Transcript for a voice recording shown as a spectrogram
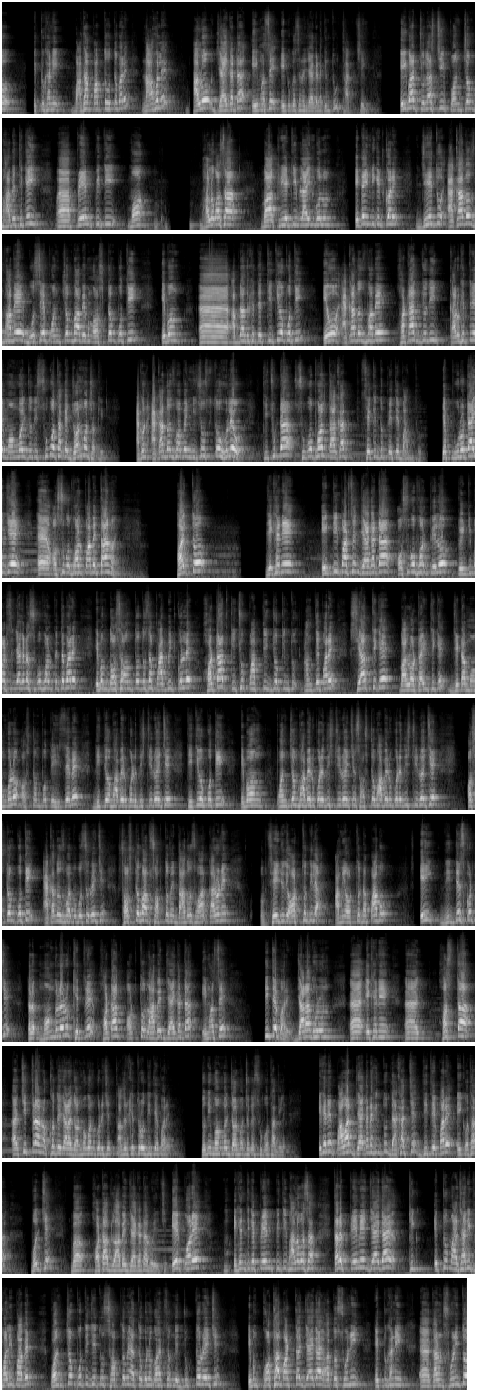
একটুখানি বাধাপ্রাপ্ত হতে পারে। না হলে ভালো জায়গাটা এই মাসে এডুকেশনের জায়গাটা কিন্তু থাকছেই। এইবার চলে আসছি পঞ্চম ভাবে থেকেই প্রেম, প্রীতি, ম- ভালোবাসা বা ক্রিয়েটিভ লাইন বলুন, এটা ইন্ডিকেট করে। যেহেতু একাদশভাবে বসে পঞ্চম ভাব এবং অষ্টম পতি এবং আপনাদের ক্ষেত্রে তৃতীয় পতি, এও একাদশভাবে হঠাৎ যদি কারও ক্ষেত্রে মঙ্গল যদি শুভ থাকে জন্মছকে এখন একাদশভাবে নিঃস্ব হলেও কিছুটা শুভ ফল তাকে সে কিন্তু পেতে বাধ্য। যে পুরোটাই যে অশুভ ফল পাবে তা নয়। হয়তো যেখানে এইটটি পার্সেন্ট জায়গাটা অশুভ ফল পেলেও টোয়েন্টি পার্সেন্ট জায়গাটা শুভ ফল পেতে পারে এবং দশা অন্তর্দশা পারমিট করলে হঠাৎ কিছু প্রাপ্তির যোগ কিন্তু আনতে পারে। শেয়ার থেকে বা লটারি থেকে যেটা মঙ্গল অষ্টমপতি হিসেবে দ্বিতীয় ভাবের উপরে দৃষ্টি রয়েছে, তৃতীয় পতি এবং পঞ্চম ভাবের উপরে দৃষ্টি রয়েছে, ষষ্ঠ ভাবের উপরে দৃষ্টি রয়েছে। অষ্টম পতি, একাদশ ভাবে বসে রয়েছে। ষষ্ঠ ভাব সপ্তমের দ্বাদশ হওয়ার কারণে সে যদি অর্থ দিলে আমি অর্থটা পাবো। এই নির্দেশ করছে। তাহলে মঙ্গলেরও ক্ষেত্রে হঠাৎ অর্থ লাভের জায়গাটা এ মাসে দিতে পারে। যারা ধরুন এখানে হস্তা চিত্রা নক্ষত্রে যারা জন্মগ্রহণ করেছে, তাদের ক্ষেত্রেও দিতে পারে। যদি মঙ্গল জন্মচকে শুভ থাকলে। এখানে পাওয়ার জায়গাটা কিন্তু দেখাচ্ছে, দিতে পারে, এই কথা বলছে। বা হঠাৎ লাভের জায়গাটা রয়েছে। এরপরে এখান থেকে প্রেম, প্রীতি, ভালোবাসা, তাহলে প্রেমের জায়গায় ঠিক একটু মাঝারি ফলই পাবেন। পঞ্চমপতি যেহেতু সপ্তমে এতগুলো গ্রহের সঙ্গে যুক্ত রয়েছে এবং কথাবার্তার জায়গায় হয়তো শনি একটুখানি কারণ শনি তো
